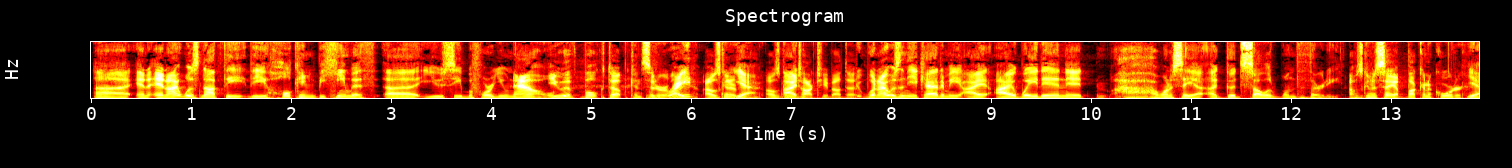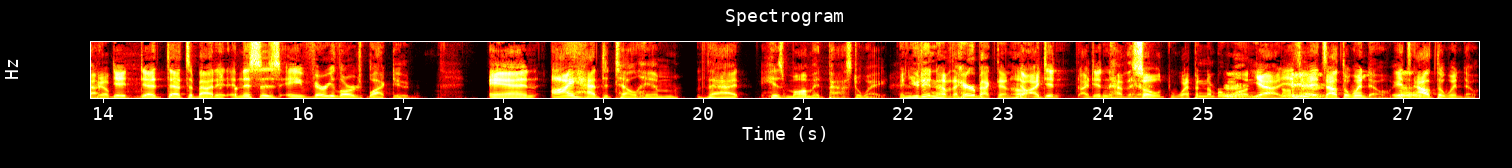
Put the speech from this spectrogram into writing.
Uh, and and I was not the the hulking behemoth uh, you see before you now. You have bulked up considerably. Right? I was gonna. Yeah. I was gonna I- talk to you about that. when I was in the academy, I I weighed in at ah, I want to say a, a good solid one thirty. I was gonna say a buck and a quarter. Yeah, Yep. it- that- that's about it. And this is a very large black dude, and I had to tell him that his mom had passed away. And you didn't have the hair back then, huh? No, I didn't. I didn't have the hair. So weapon number one. Yeah, it's, it's out the window. It's out the window.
